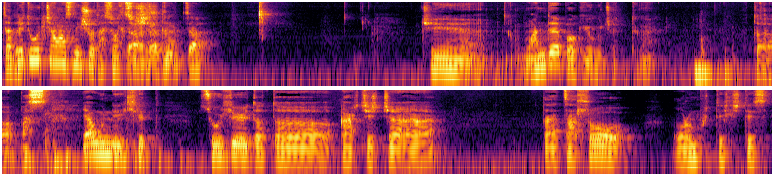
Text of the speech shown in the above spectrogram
за би тэгвэл чамаас нэг шууд асуулт байна За. Чи Вандебог юу гэж боддог вэ? Одоо бас яг үнийг хэлэхэд сүүлийн үед одоо гарч ирж байгаа одоо залуу уран бүтээлчдээс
